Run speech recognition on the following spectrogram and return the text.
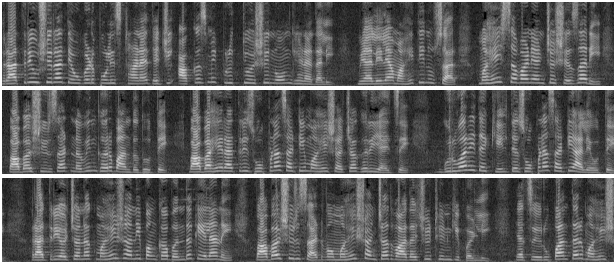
रात्री उशिरा देवगड पोलीस ठाण्यात याची आकस्मिक मृत्यू अशी नोंद घेण्यात आली. मिळालेल्या माहितीनुसार महेश चव्हाण यांच्या शेजारी बाबा शिरसाट नवीन घर बांधत होते. बाबा हे रात्री झोपण्यासाठी महेशाच्या घरी यायचे. गुरुवारी देखील ते झोपण्यासाठी आले होते. रात्री अचानक महेश यांनी पंखा बंद केल्याने बाबा शिरसाट व महेश यांच्यात वादाची ठिणगी पडली. याचे रूपांतर महेश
